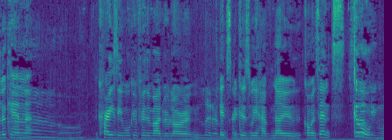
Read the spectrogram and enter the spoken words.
looking crazy walking through the mud with Lauren, Literally it's because we have no common sense. Cool. Soaking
